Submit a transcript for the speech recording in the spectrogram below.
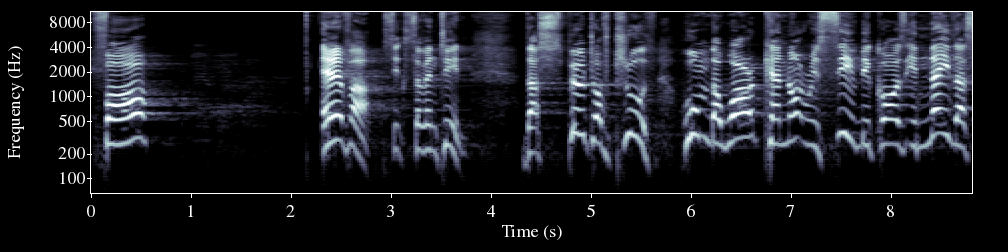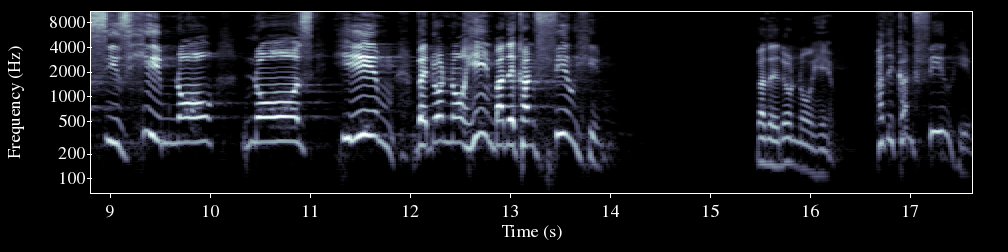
for ever. 617. The Spirit of truth, whom the world cannot receive because it neither sees Him nor knows Him. They don't know Him, but they can feel Him. But they don't know Him, but they can feel Him.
